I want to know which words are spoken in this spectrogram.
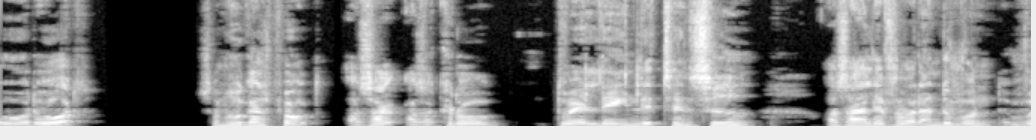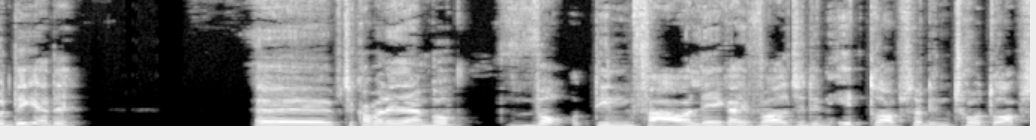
8-8 som udgangspunkt, og så, og så kan du, duelle vil en lidt til en side, og så alt efter, hvordan du vurderer det, øh, så kommer det an på, hvor dine farver ligger i forhold til din 1-drops og din 2-drops.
